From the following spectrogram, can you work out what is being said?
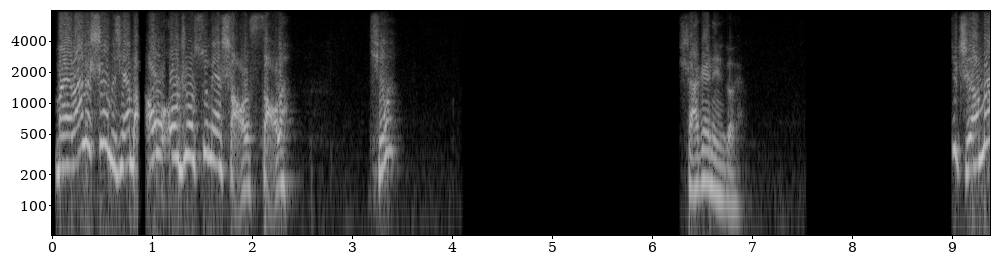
买完了剩的钱把欧欧洲顺便扫扫了，行了，啥概念，各位？就只要卖，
